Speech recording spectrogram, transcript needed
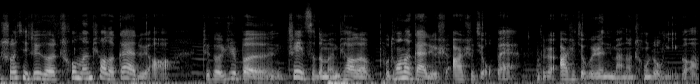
说起这个抽门票的概率啊。这个日本这次的门票的普通的概率是二十九倍，就是二十九个人里面能抽中一个。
